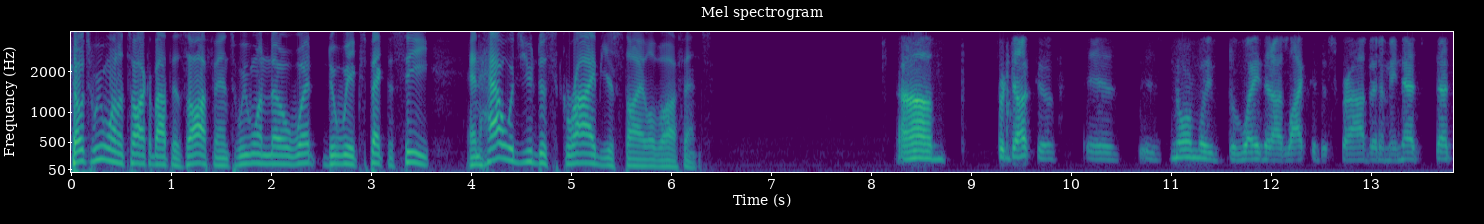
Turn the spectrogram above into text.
Coach, we want to talk about this offense. We want to know what do we expect to see, and how would you describe your style of offense? Um, productive is is normally the way that I'd like to describe it. I mean, that's that's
